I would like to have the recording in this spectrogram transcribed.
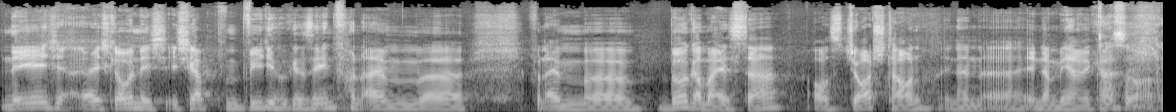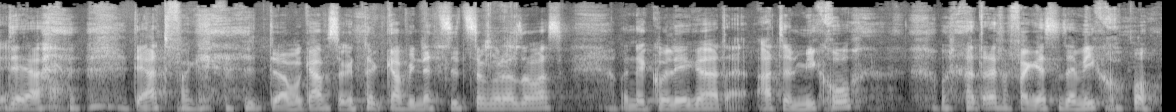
Nee, ich, äh, ich glaube nicht. Ich habe ein Video gesehen von einem, äh, von einem äh, Bürgermeister aus Georgetown in, äh, in Amerika. Ach so, okay. Der, der hat da gab es so eine Kabinettssitzung oder sowas und der Kollege hat, hatte ein Mikro und hat einfach vergessen, sein Mikro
